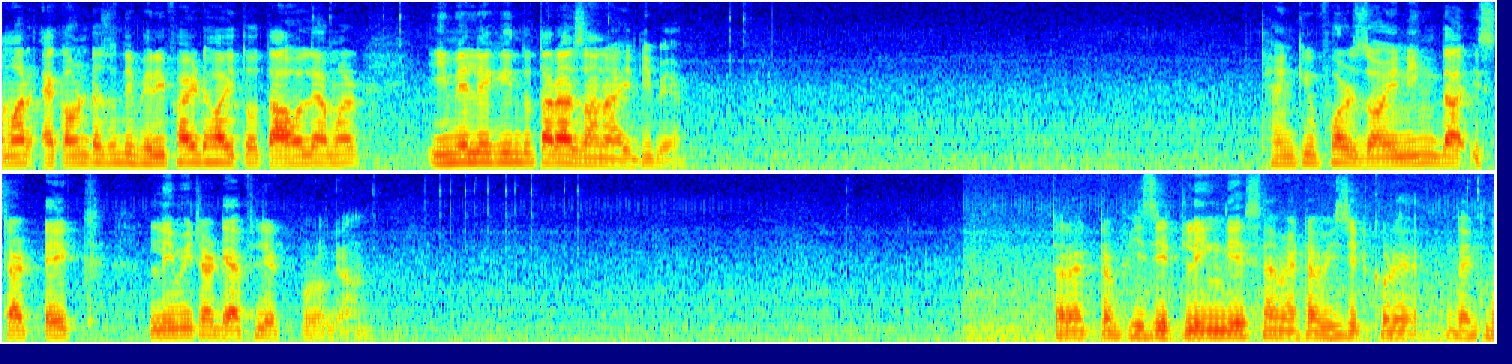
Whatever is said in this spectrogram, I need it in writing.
আমার অ্যাকাউন্টটা যদি ভেরিফাইড হয়, তো তাহলে আমার ইমেলে কিন্তু তারা জানাই দিবে। Thank you for joining the StarTech limited affiliate program তারা একটা ভিজিট লিঙ্ক দিয়েছে, আমি এটা ভিজিট করে দেখব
